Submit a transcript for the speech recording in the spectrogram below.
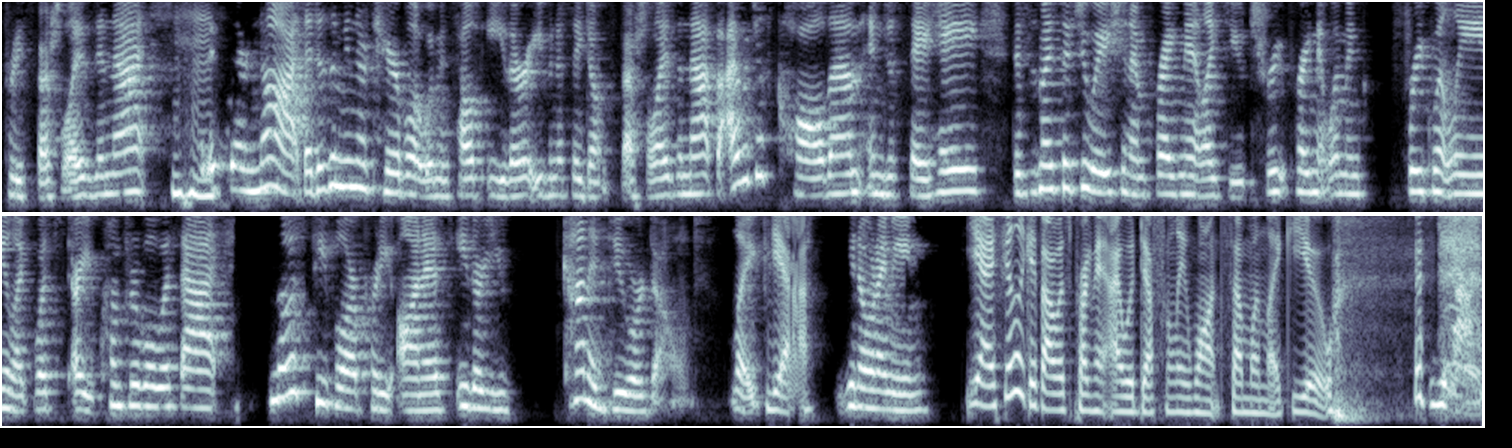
pretty specialized in that. Mm-hmm. if they're not, that doesn't mean they're terrible at women's health either, even if they don't specialize in that. But I would just call them and just say, hey, this is my situation. I'm pregnant. Like, do you treat pregnant women frequently? Like, what's, are you comfortable with that? Most people are pretty honest. Either you kind of do or don't. Like, yeah. You know what I mean? Yeah. I feel like if I was pregnant, I would definitely want someone like you. yeah.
